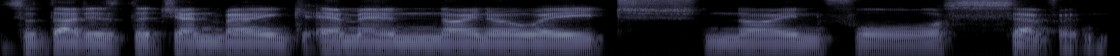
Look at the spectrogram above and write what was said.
So that is the GenBank MN908947.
